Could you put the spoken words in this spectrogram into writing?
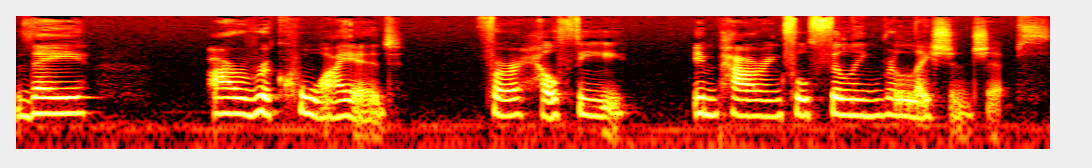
they are required for healthy, empowering, fulfilling relationships.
